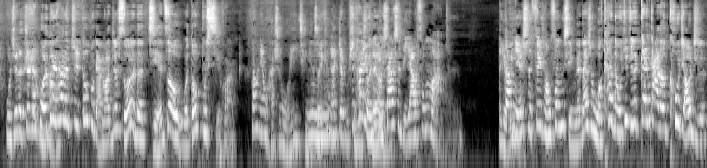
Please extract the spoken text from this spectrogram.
我觉得真的，我对他的剧都不感冒，就所有的节奏我都不喜欢。当年我还是个文艺青年，所以看看这部剧，他有那种莎士比亚风嘛，当年是非常风行的。但是我看的我就觉得尴尬的抠脚趾，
